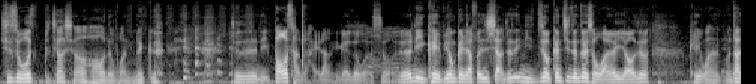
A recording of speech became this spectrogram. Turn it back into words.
其实我比较想要好好的玩那个，就是你包场的海浪，应该这么说，就是你可以不用跟人家分享，就是你只有跟竞争对手玩而已哦，就。可以玩玩到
